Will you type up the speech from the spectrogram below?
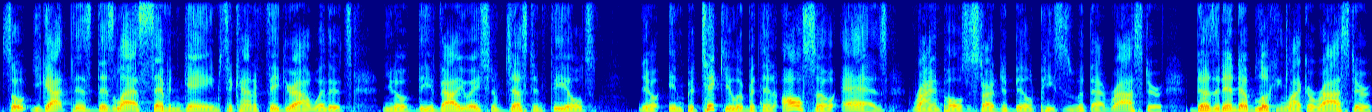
So you got this this last seven games to kind of figure out whether it's you know the evaluation of Justin Fields, you know, in particular, but then also as Ryan Poles has started to build pieces with that roster, does it end up looking like a roster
